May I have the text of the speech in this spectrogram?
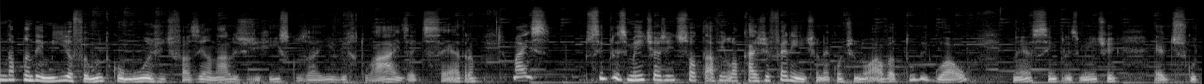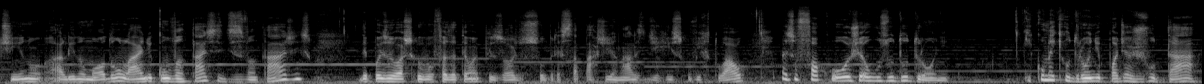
na pandemia foi muito comum a gente fazer análise de riscos aí virtuais, etc. Mas simplesmente a gente só estava em locais diferentes, né? Continuava tudo igual, né? Simplesmente é, discutindo ali no modo online com vantagens e desvantagens. Depois eu acho que eu vou fazer até um episódio sobre essa parte de análise de risco virtual, mas o foco hoje é o uso do drone. E como é que o drone pode ajudar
